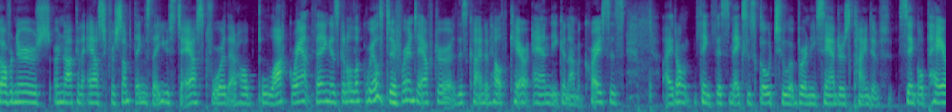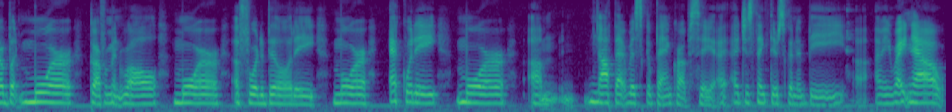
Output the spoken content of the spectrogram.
governors are not going to ask for some things they used to ask for. That whole block grant thing is going to look real different after this kind of healthcare and economic crisis. I don't think this makes us go to a Bernie Sanders kind of single payer, but more government role, more affordability, more equity, more um, not that risk of bankruptcy. I, I just think there's going to be, uh, I mean, right now,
